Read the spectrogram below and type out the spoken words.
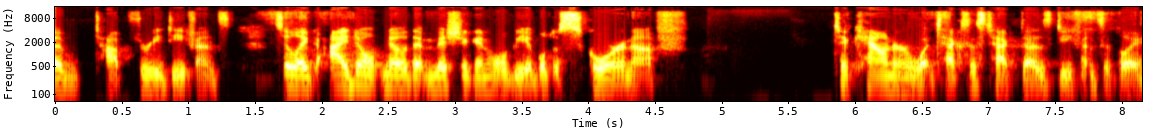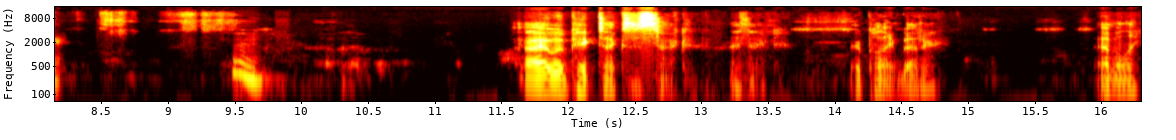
a top three defense. So like I don't know that Michigan will be able to score enough to counter what Texas Tech does defensively. Hmm. I would pick Texas Tech. I think they're playing better. Emily.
